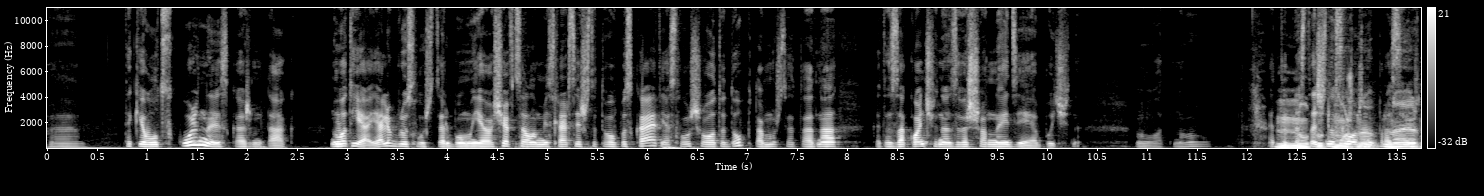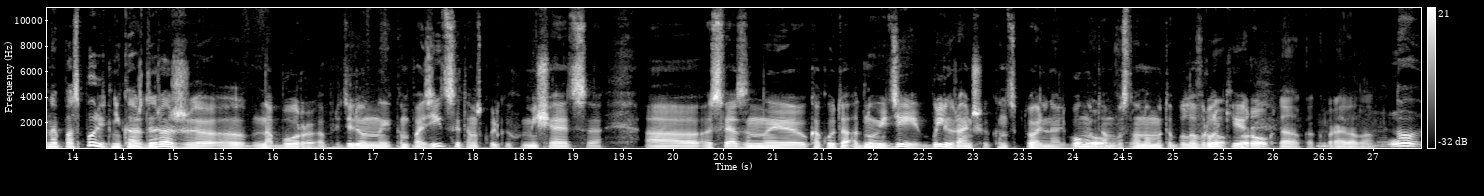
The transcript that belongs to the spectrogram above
э, такие олдскульные, скажем так, ну вот я, я люблю слушать альбомы. Я вообще в целом, если артист что-то выпускает, я слушаю от и до, потому что это одна какая-то законченная, завершенная идея обычно. Вот, но это ну, тут достаточно можно, сложный процесс. наверное, поспорить. Не каждый раз же э, набор определенной композиции, там сколько их умещается, а, связаны какой-то одной идеей. Были раньше концептуальные альбомы, Ну, там в основном это было в Ну, роке. рок, да, как правило. Ну,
